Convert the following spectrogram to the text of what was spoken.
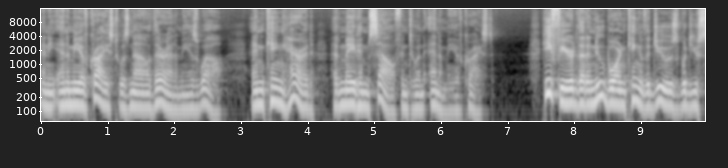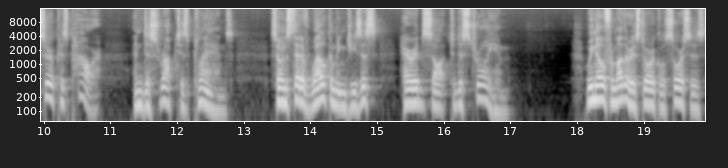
Any enemy of Christ was now their enemy as well, and King Herod had made himself into an enemy of Christ. He feared that a newborn king of the Jews would usurp his power and disrupt his plans. So instead of welcoming Jesus, Herod sought to destroy him. We know from other historical sources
